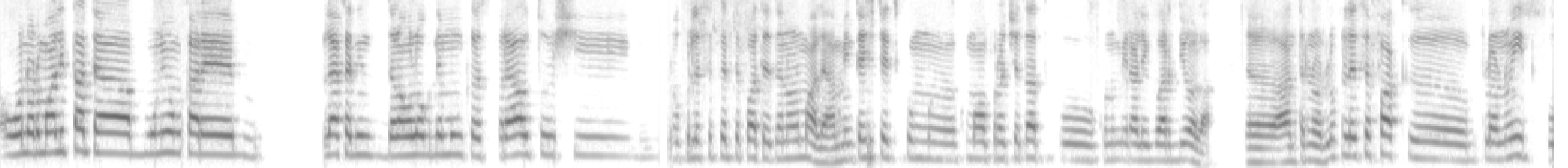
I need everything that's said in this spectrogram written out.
o normalitate a unui om care pleacă din, de la un loc de muncă spre altul și lucrurile sunt cât se poate de normale. Amintește-ți cum, cum au procedat cu, cu numirea lui Guardiola uh, antrenor. Lucrurile se fac uh, plănuit, cu,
